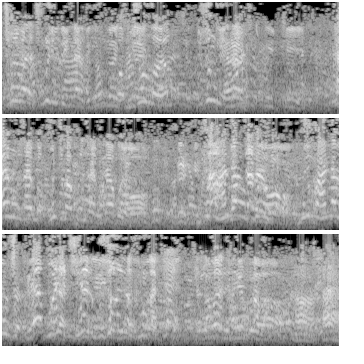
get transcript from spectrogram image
초년만에 죽을 일도 있나요 지금? 뭐 무슨 거요? 무슨 게 있나요? 사람 뭐 곤충 갖고 있는 사람 있나고요? 사람 한다고 없잖아요. 무슨 거 한다고 없어. 내가 보니까 지네도 무서우니까 그런 것 같아. 누가 당해볼까봐. 아, 아.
